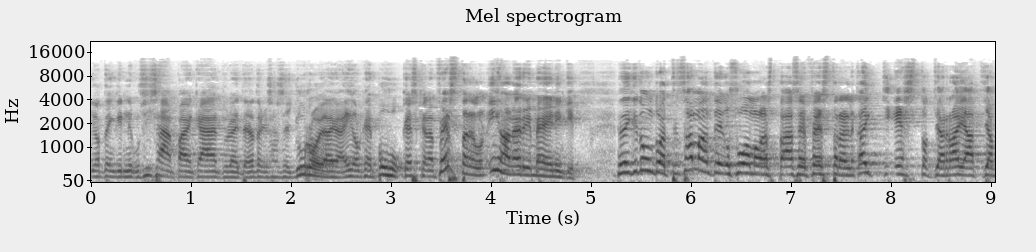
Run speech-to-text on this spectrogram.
jotenkin niin sisäänpäin kääntyneitä, jotenkin sellaisia juroja ja ei oikein puhu keskenään. Festareilla on ihan eri meininki. Jotenkin tuntuu, että saman tien kun suomalaiset pääsee festareille, kaikki estot ja rajat ja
